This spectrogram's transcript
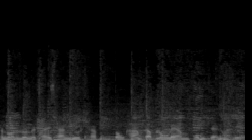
ถนนรณชัยชานยุทธครับ ตรงข้ามกับโรงแรมพรมแสนวิเศษ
